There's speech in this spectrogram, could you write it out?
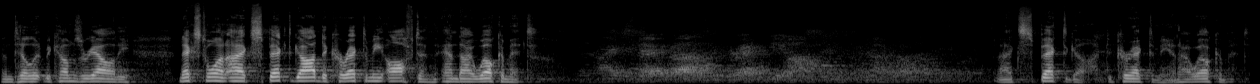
until it becomes reality. Next one, I expect God to correct me often, and I welcome it. I expect God to correct me, and I welcome it.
